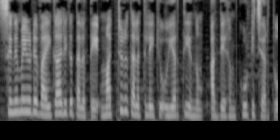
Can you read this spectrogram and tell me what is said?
സിനിമയുടെ വൈകാരിക തലത്തെ മറ്റൊരു തലത്തിലേക്ക് ഉയർത്തിയെന്നും അദ്ദേഹം കൂട്ടിച്ചേർത്തു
